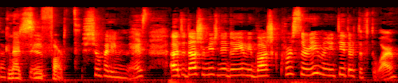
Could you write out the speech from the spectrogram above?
knaqsi fort. Shumë faleminderit. Uh, të dashur miq, ne do jemi bashkë përsëri me një tjetër të ftuar.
